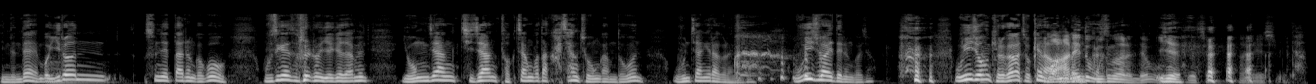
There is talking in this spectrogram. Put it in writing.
있는데 뭐 이런 순위에 따른 거고 우스갯소리로 얘기하자면 용장, 지장, 덕장보다 가장 좋은 감독은 운장이라 그럽니다. 운이 좋아야 되는 거죠. 운이 좋으면 결과가 좋게 나오는 뭐안 해도 우승하는데 뭐. 예. 그렇죠. 알겠습니다.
